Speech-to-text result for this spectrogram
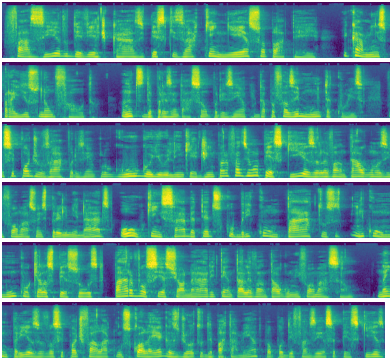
fazer o dever de casa e pesquisar quem é a sua plateia. E caminhos para isso não faltam. Antes da apresentação, por exemplo, dá para fazer muita coisa. Você pode usar, por exemplo, o Google e o LinkedIn para fazer uma pesquisa, levantar algumas informações preliminares ou, quem sabe, até descobrir contatos em comum com aquelas pessoas para você acionar e tentar levantar alguma informação. Na empresa, você pode falar com os colegas de outro departamento para poder fazer essa pesquisa,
